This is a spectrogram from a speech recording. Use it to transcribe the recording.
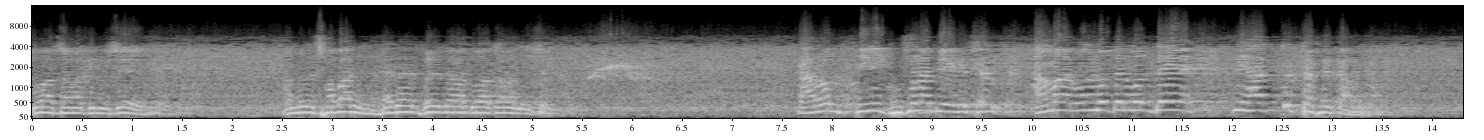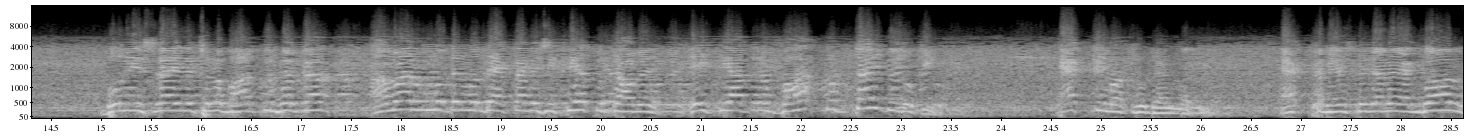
দোয়া চাওয়া কি নিষেধ? আমি বললাম, সবার হেদায়ত হয়ে যাওয়া দোয়া চাওয়া নিষেধ। কারণ তিনি ঘোষণা দিয়ে গেছেন, আমার উন্নতের মধ্যে তিয়াত্তরটা ফেরকা হবে। বনি ইসরায়েলের ছিল বাহাত্তর ফেরকা। আমার উন্নতের মধ্যে একটা বেশি তিয়াত্তরটা হবে। এই তিয়াত্তর, বাহাত্তরটাই দুদকি। একটি মাত্র জান্নাতি একটা ভেসতে যাবে একদল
